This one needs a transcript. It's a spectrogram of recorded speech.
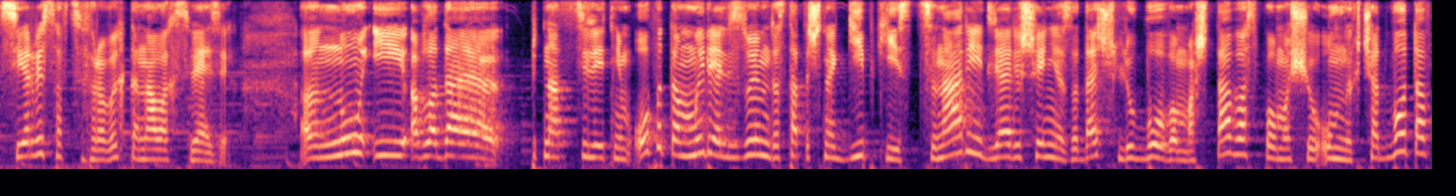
сервисов в цифровых каналах связи. Э, ну и обладая 15-летним опытом мы реализуем достаточно гибкие сценарии для решения задач любого масштаба с помощью умных чат-ботов,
